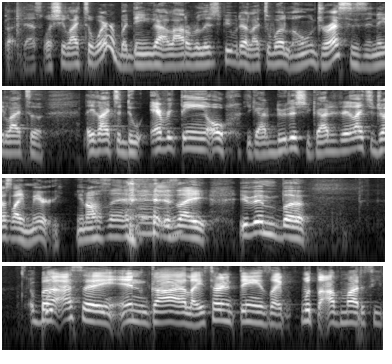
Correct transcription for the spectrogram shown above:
But that's what she like to wear. But then you got a lot of religious people that like to wear long dresses and they like to they like to do everything. Oh, you gotta do this, you gotta they like to dress like Mary. You know what I'm saying? it's mm. like even? But But I say in God, like certain things, like with the modesty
